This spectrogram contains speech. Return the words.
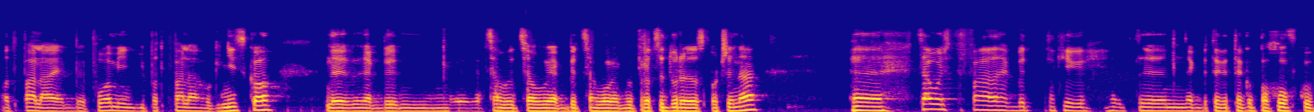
odpala jakby płomień i podpala ognisko, e, jakby cały, całą, jakby, całą jakby procedurę rozpoczyna. E, całość trwa jakby takie, jakby te, tego pochówku,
